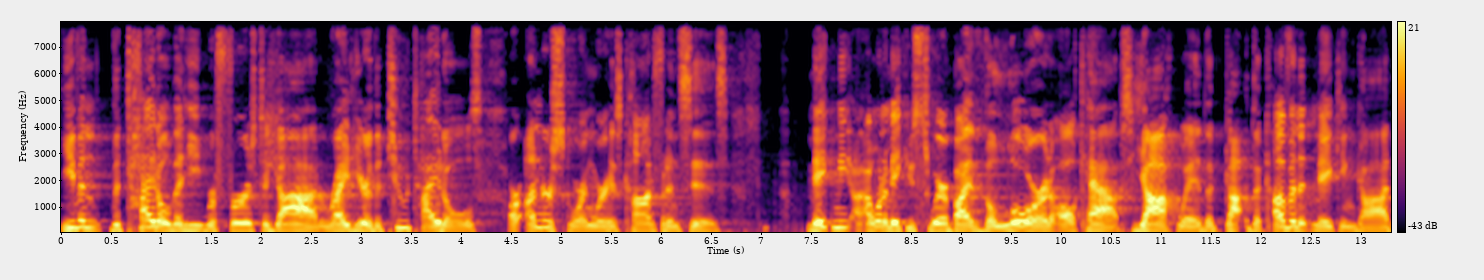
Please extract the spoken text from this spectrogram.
Even the title that he refers to God right here, the two titles are underscoring where his confidence is. Make me, I want to make you swear by the Lord, all caps, Yahweh, the, God, the covenant making God,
